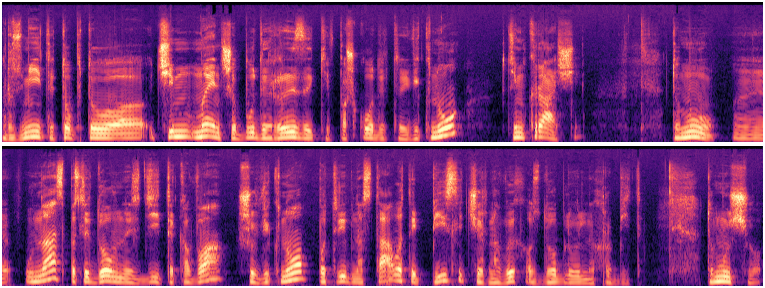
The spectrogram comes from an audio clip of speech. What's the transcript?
Розумієте? Тобто, чим менше буде ризиків пошкодити вікно, тим краще. Тому е, у нас послідовність дій такова, що вікно потрібно ставити після чернових оздоблювальних робіт. Тому що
